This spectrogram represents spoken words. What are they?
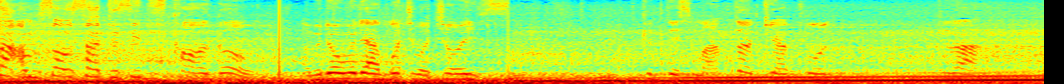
I'm, so, sad to see this car go. And we don't really have much of a choice. Look at this man, 30 at. Look at that.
